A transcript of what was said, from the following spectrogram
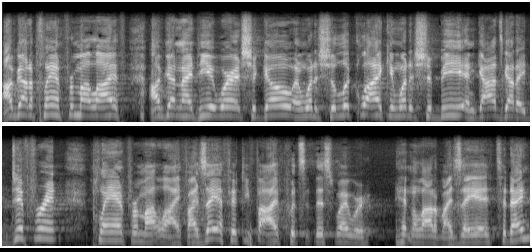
I've got a plan for my life. I've got an idea where it should go and what it should look like and what it should be, and God's got a different plan for my life. Isaiah 55 puts it this way. We're hitting a lot of Isaiah today.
